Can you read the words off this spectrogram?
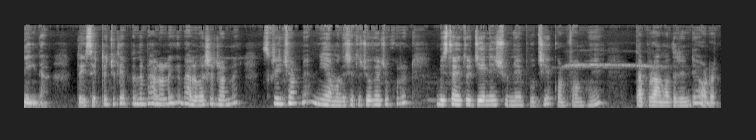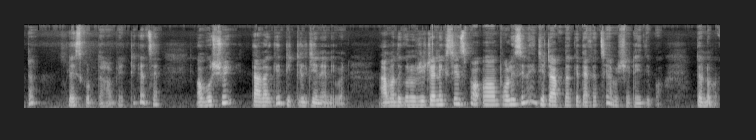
নেই না। তো এই সেটটা যদি আপনাদের ভালো লাগে, ভালোবাসা জন্মায় স্ক্রিনশট নেন, নিয়ে আমাদের সাথে যোগাযোগ করেন। বিস্তারিত জেনে শুনে বুঝে কনফার্ম হয়ে তারপর আমাদের এন্ডে অর্ডারটা প্লেস করতে হবে, ঠিক আছে? অবশ্যই তার আগে ডিটেল জেনে নেবেন। আমাদের কোনো রিটার্ন এক্সচেঞ্জ পলিসি নেই, যেটা আপনাকে দেখাচ্ছে আমি সেটাই দিব। ধন্যবাদ।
